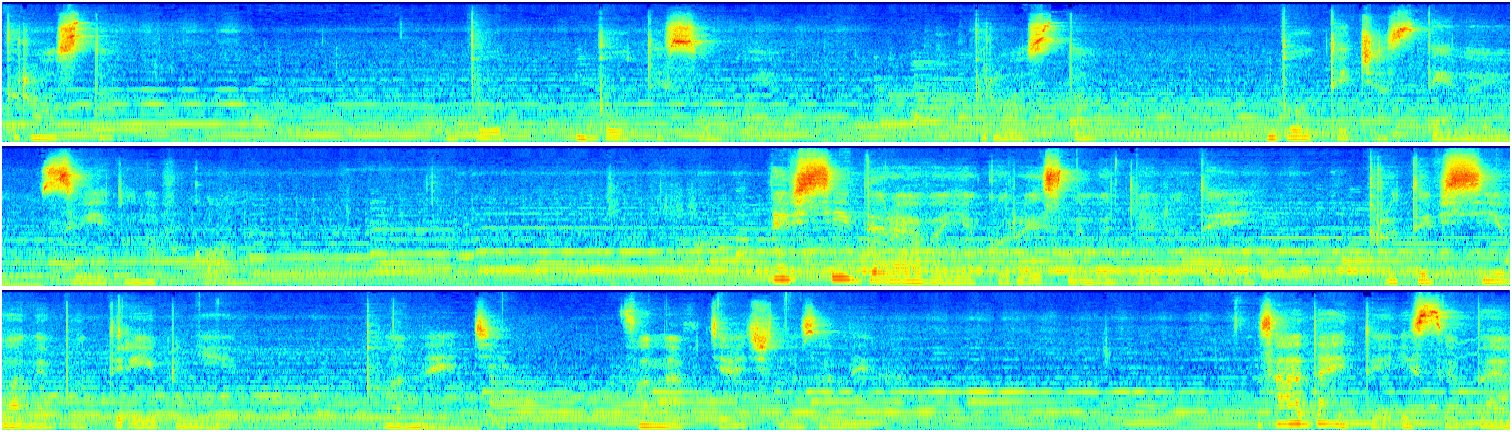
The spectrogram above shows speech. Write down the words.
просто бу- бути собою, просто бути частиною світу навколо. Не всі дерева є корисними для людей, проте всі вони потрібні планеті. Вона вдячна за них. Згадайте і себе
